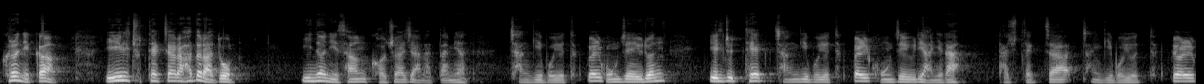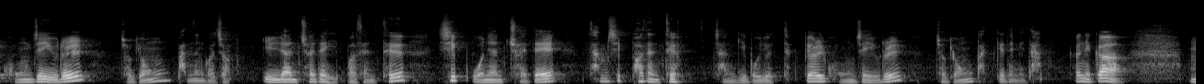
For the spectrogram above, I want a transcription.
그러니까 1주택자라 하더라도 2년 이상 거주하지 않았다면 장기 보유 특별 공제율은 1주택 장기 보유 특별 공제율이 아니라 다주택자 장기 보유 특별 공제율을 적용받는 거죠. 1년 최대 2%, 15년 최대 30% 장기 보유 특별 공제율을 적용받게 됩니다. 그러니까 음,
